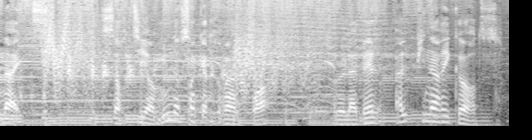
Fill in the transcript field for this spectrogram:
My Love Night, sorti en 1983 sur le label Alpina Records.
